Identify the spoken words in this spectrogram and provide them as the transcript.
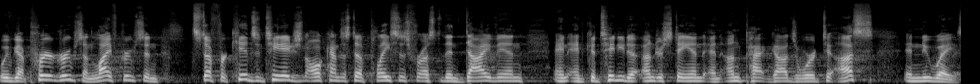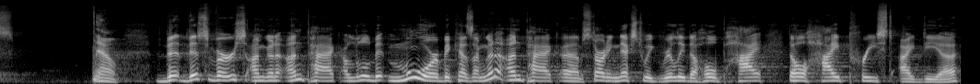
we've got prayer groups and life groups and stuff for kids and teenagers and all kinds of stuff, places for us to then dive in and, and continue to understand and unpack God's word to us in new ways. Now, this verse I'm going to unpack a little bit more because I'm going to unpack uh, starting next week really the whole high, the whole high priest idea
